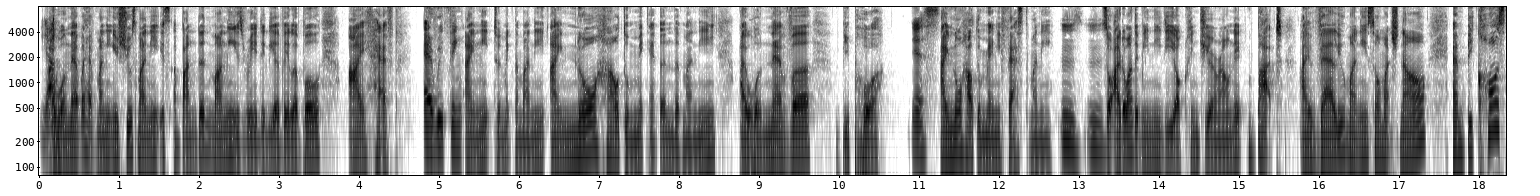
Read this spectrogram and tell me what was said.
Yeah. I will never have money issues. Money is abundant. Money is readily available. I have everything I need to make the money. I know how to make and earn the money. I will never be poor. Yes. I know how to manifest money. So I don't want to be needy or cringy around it, but I value money so much now. And because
